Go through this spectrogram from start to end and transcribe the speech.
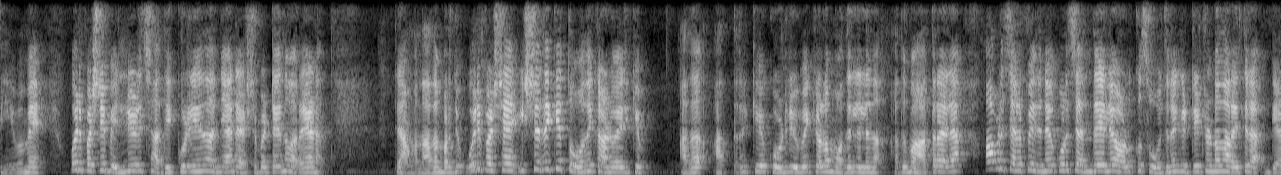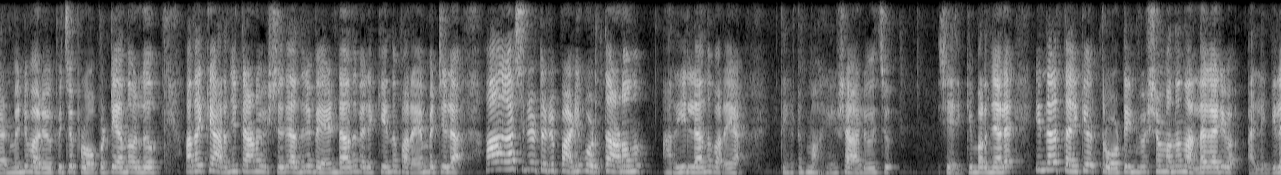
ദൈവമേ ഒരു പക്ഷേ വലിയൊരു ചതിക്കുഴിയിൽ നിന്ന് ഞാൻ രക്ഷപ്പെട്ടേന്ന് പറയാണ്. രാമനാഥൻ പറഞ്ഞു ഒരു പക്ഷേ ഇഷതയ്ക്ക് തോന്നി കാണുമായിരിക്കും അത് അത്രയ്ക്ക് കോടി രൂപയ്ക്കുള്ള മുതലില്ലെന്ന്. അത് മാത്രമല്ല അവൾ ചിലപ്പോൾ ഇതിനെക്കുറിച്ച് എന്തെങ്കിലും അവൾക്ക് സൂചന കിട്ടിയിട്ടുണ്ടോന്ന് അറിയത്തില്ല. ഗവൺമെന്റ് മരവിപ്പിച്ച പ്രോപ്പർട്ടിയാണെന്ന് വല്ലതും? അതൊക്കെ അറിഞ്ഞിട്ടാണോ ഇഷ്ടത അതിന് വേണ്ടാന്ന് വിലക്കിയെന്ന് പറയാൻ പറ്റില്ല? ആകാശിനിട്ടൊരു പണി കൊടുത്താണോന്നും അറിയില്ല എന്ന് പറയാം. ഇത് മഹേഷ് ആലോചിച്ചു. ശരിക്കും പറഞ്ഞാൽ ഇന്നലെ തനിക്ക് ത്രോട്ട് ഇൻഫെക്ഷൻ വന്ന നല്ല കാര്യമാണ് അല്ലെങ്കിൽ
